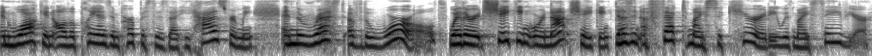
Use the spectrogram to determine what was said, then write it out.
and walk in all the plans and purposes that he has for me. And the rest of the world, whether it's shaking or not shaking, doesn't affect my security with my Savior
